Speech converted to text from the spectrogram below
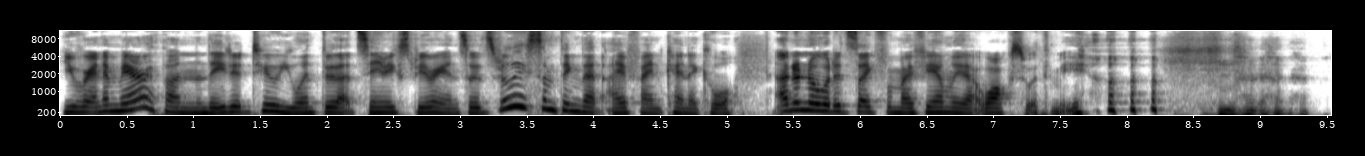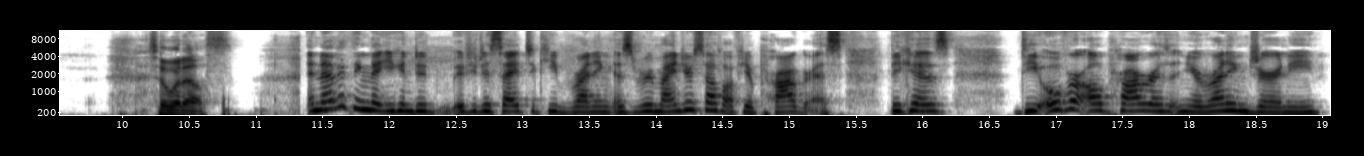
you ran a marathon and they did too. You went through that same experience. So it's really something that i find kind of cool. I don't know what it's like for my family that walks with me So what else? Another thing that you can do if you decide to keep running is remind yourself of your progress because the overall progress in your running journey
